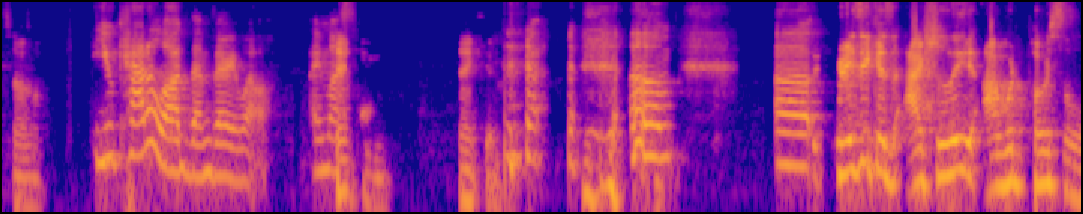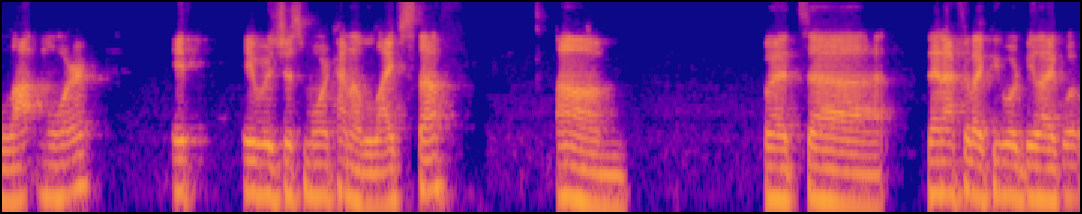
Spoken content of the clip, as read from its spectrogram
So You catalog them very well. I thank must. you, thank you. um, uh, Crazy because actually, I would post a lot more if it was just more kind of life stuff. Um, but uh, then I feel like people would be like, "What?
